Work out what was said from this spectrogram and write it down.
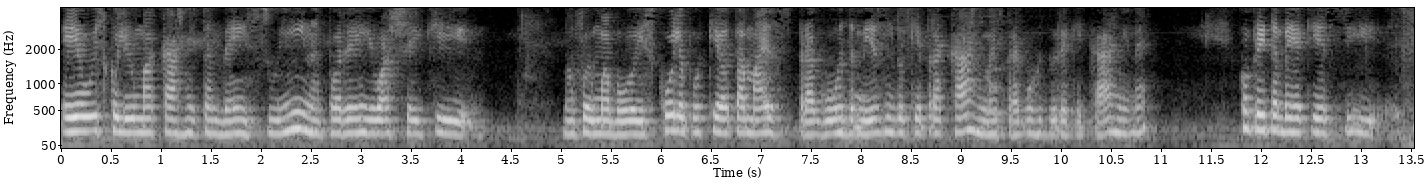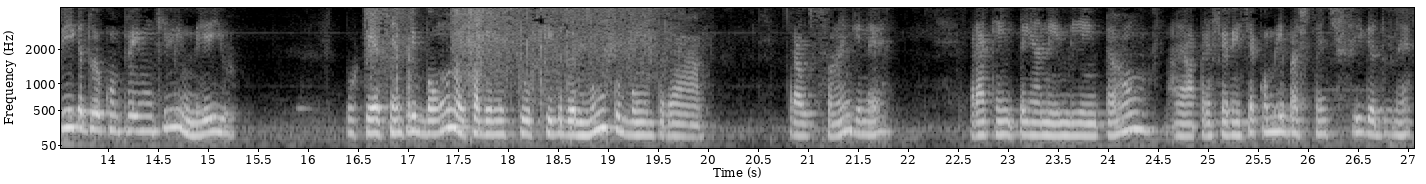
Eu escolhi uma carne também suína, porém eu achei que não foi uma boa escolha, porque ela tá mais pra gorda mesmo do que pra carne, mais pra gordura que carne, né? Comprei também aqui esse fígado, eu comprei um quilo e meio, porque é sempre bom, nós sabemos que o fígado é muito bom para o sangue, né? Para quem tem anemia, então, a preferência é comer bastante fígado, né?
